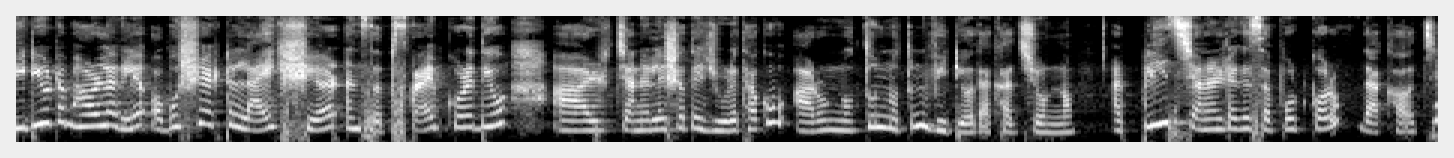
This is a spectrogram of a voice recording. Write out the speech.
ভিডিওটা ভালো লাগলে অবশ্যই একটা লাইক শেয়ার অ্যান্ড সাবস্ক্রাইব করে দিও। আর চ্যানেলের সাথে জুড়ে থাকো আরও নতুন নতুন ভিডিও দেখার জন্য। আর প্লিজ চ্যানেলটাকে সাপোর্ট করো। দেখা হচ্ছে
